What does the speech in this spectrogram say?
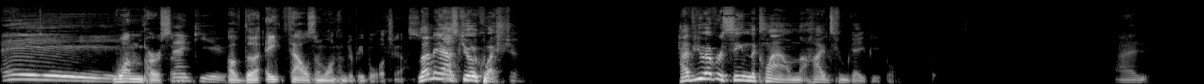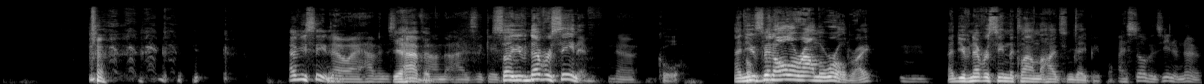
Hey, One person Thank you. of the 8,100 people watching us. Let me ask you a question. Have you ever seen the clown that hides from gay people? Uh, Have you seen no, I haven't. You Seen the haven't. clown that hides the gay So people. you've never seen him, no. Cool. and you've Also- been all around the world, right? Mhm. And you've never seen the clown that hides from gay people. I still haven't seen him. No.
